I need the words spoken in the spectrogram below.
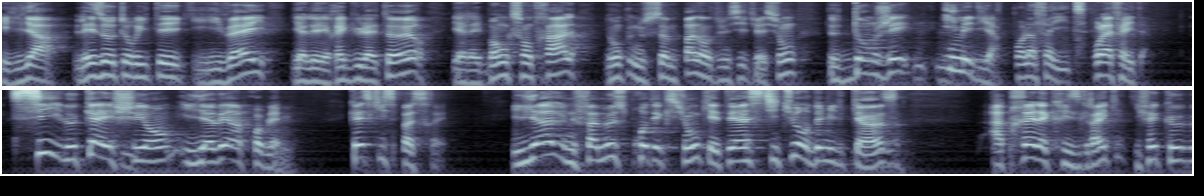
Il y a les autorités qui y veillent, il y a les régulateurs, il y a les banques centrales, donc nous ne sommes pas dans une situation de danger immédiat pour la faillite pour la faillite. Si, le cas échéant, il y avait un problème, qu'est-ce qui se passerait? Il y a une fameuse protection qui a été instituée en 2015, après la crise grecque, qui fait que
